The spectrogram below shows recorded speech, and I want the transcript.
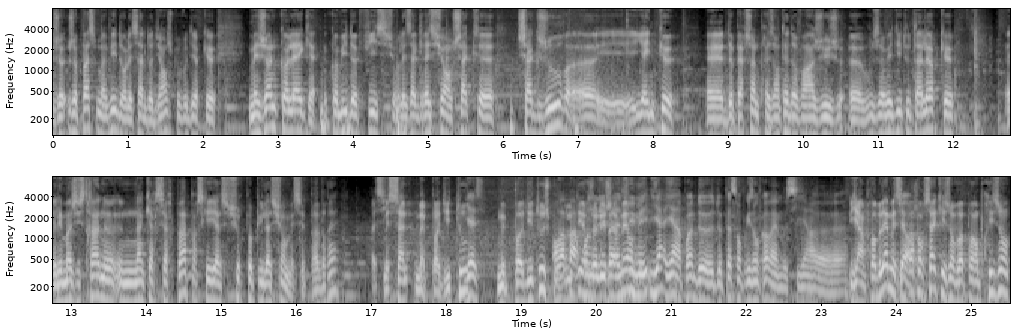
Je, je, passe ma vie dans les salles d'audience. Je peux vous dire que mes jeunes collègues commis d'office sur les agressions chaque, euh, chaque jour, euh, il y a une queue euh, de personnes présentées devant un juge. vous avez dit tout à l'heure que les magistrats n'incarcèrent pas parce qu'il y a surpopulation, mais c'est pas vrai. Ah, mais, ça, mais pas du tout. Mais pas du tout. Je peux On va vous pas dire. Je l'ai jamais. Mais il y, a un problème de, place en prison quand même aussi. Hein, euh. Il y a un problème, mais c'est pas pour ça qu'ils n'envoient pas en prison.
